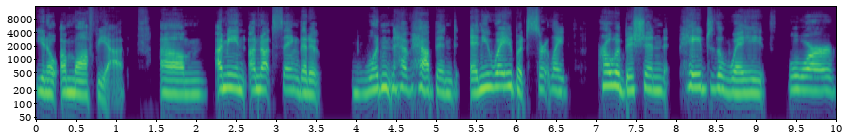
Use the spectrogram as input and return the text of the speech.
you know, a mafia. Um, I mean, I'm not saying that it wouldn't have happened anyway, but certainly prohibition paved the way for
